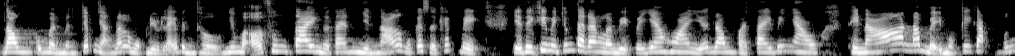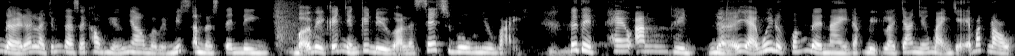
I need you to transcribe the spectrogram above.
đông của mình mình chấp nhận đó là một điều lẽ bình thường nhưng mà ở phương tây người ta nhìn nó là một cái sự khác biệt. Vậy thì khi mà chúng ta đang làm việc về giao hoa giữa đông và tây với nhau thì nó nó bị một cái vấn đề đó là chúng ta sẽ không hiểu nhau và bị misunderstanding bởi vì cái những cái điều gọi là set rule như vậy. Thế thì theo anh thì để giải quyết được vấn đề này đặc biệt là cho những bạn trẻ bắt đầu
